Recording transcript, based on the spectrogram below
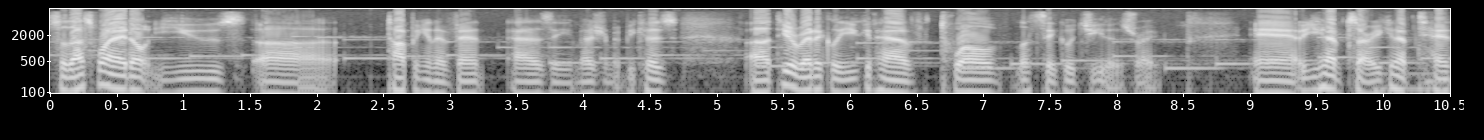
So that's why I don't use uh, topping an event as a measurement because uh, theoretically you can have 12 let's say Gogetas right and you have sorry you can have 10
